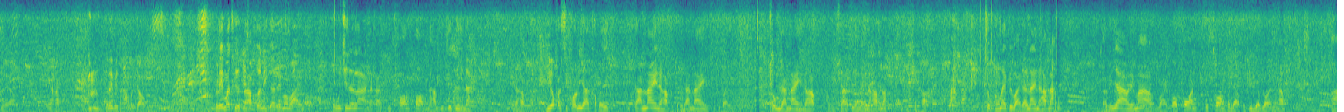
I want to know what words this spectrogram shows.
นแล้วนะครับ ก็เลยไปถามพระเจ้า ก็เลยมาถือนะครับตอนนี้ก็เลยมาไหวพระพุทธชินราชนะครับที่ท้องปลอมนะครับที่จุดนี้นะนะครับเดี๋ยวก็สิขออนุญาตเข้าไปด้านในนะครับเข้าไปด้านในไปชมด้านในนะครับพระพุทธชาติเป็นยังไงนะครับเนาะครับไปชมข้างในไปไหวด้านในนะครับนะสาพิยาเลยมาไหวขอพรติดท่องไปแล้วเป็นที่เรียบร้อยนะครับอ่า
